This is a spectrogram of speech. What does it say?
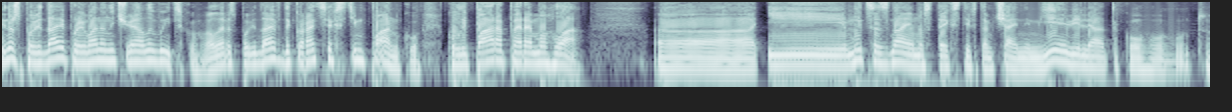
Він розповідає про Івана Нечуя Левицького, але розповідає в декораціях стімпанку, коли пара перемогла. Е, І ми це знаємо з текстів там Чайни М'євіля, такого от, е,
